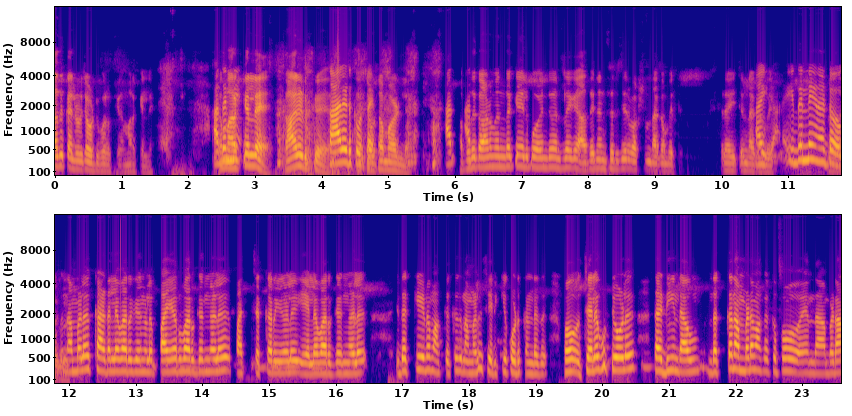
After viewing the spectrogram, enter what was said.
അത് കല്ലൂർ ചവിട്ടി മറക്ക മറക്കല്ലേ? മറക്കല്ലേ? കാലെടുക്ക്. ചവിട്ടാൻ പാടില്ല. അപ്പൊ ഇത് കാണുമ്പോ എന്തൊക്കെയാ പോയിന്റ് മനസ്സിലാക്കി? അതിനനുസരിച്ച് ഒരു ഭക്ഷണം ഉണ്ടാക്കാൻ പറ്റും. ഇത് തന്നെയാണ് പറ്റും. ഇതന്നെയാണ് കേട്ടോ. നമ്മൾ കടലവർഗങ്ങൾ പയർവർഗങ്ങൾ പച്ചക്കറികൾ ഇലവർഗങ്ങൾ ഇതൊക്കെയാണ് മക്കൾക്ക് നമ്മൾ ശരിക്കും കൊടുക്കേണ്ടത്. ഇപ്പോൾ ചില കുട്ടികൾ തടി ഉണ്ടാവും. ഇതൊക്കെ നമ്മുടെ മക്കൾക്ക് ഇപ്പോ എന്താ ഇവിടെ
